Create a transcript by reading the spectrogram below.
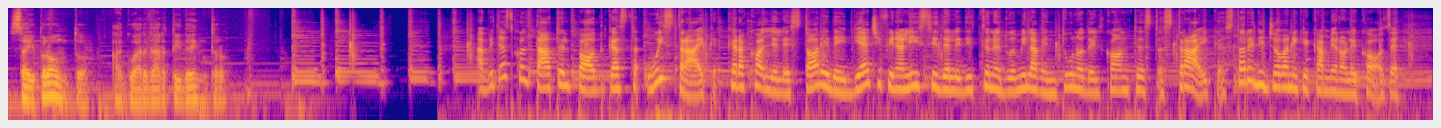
Sei pronto a guardarti dentro? Avete ascoltato il podcast We Strike che raccoglie le storie dei 10 finalisti dell'edizione 2021 del contest Strike, storie di giovani che cambiano le cose,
